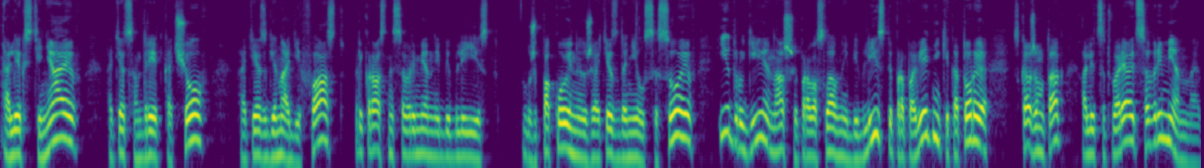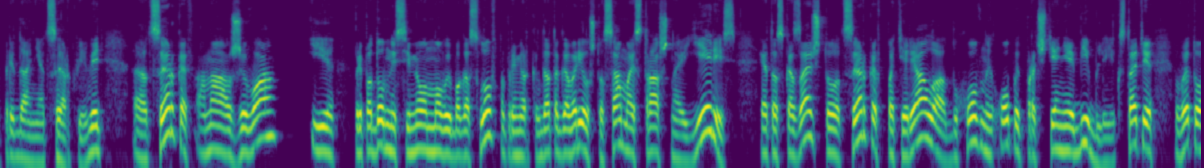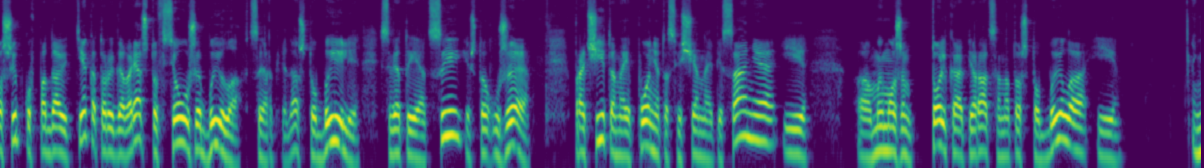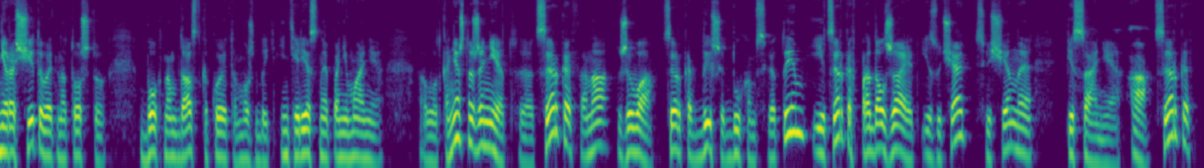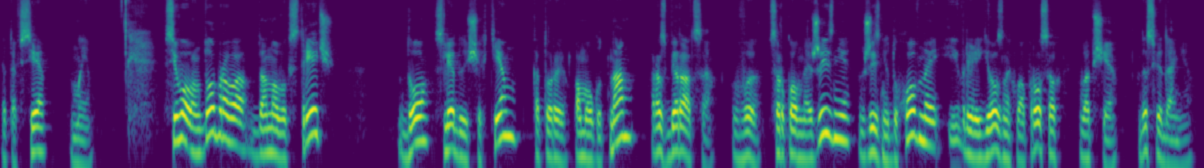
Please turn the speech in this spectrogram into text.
Олег Стеняев, отец Андрей Ткачев, отец Геннадий Фаст, прекрасный современный библеист, уже покойный уже отец Даниил Сысоев и другие наши православные библисты, проповедники, которые, скажем так, олицетворяют современное предание церкви. Ведь э, церковь, она жива, и преподобный Симеон Новый Богослов, например, когда-то говорил, что самая страшная ересь – это сказать, что церковь потеряла духовный опыт прочтения Библии. И, кстати, в эту ошибку впадают те, которые говорят, что все уже было в церкви, да, что были святые отцы, и что уже прочитано и понято Священное Писание, и э, мы можем только опираться на то, что было, и не рассчитывать на то, что Бог нам даст какое-то, может быть, интересное понимание. Вот. Конечно же, нет. Церковь, она жива. Церковь дышит Духом Святым, и церковь продолжает изучать священное Писание. А церковь – это все мы. Всего вам доброго, до новых встреч, до следующих тем, которые помогут нам разбираться в церковной жизни, в жизни духовной и в религиозных вопросах вообще. До свидания.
